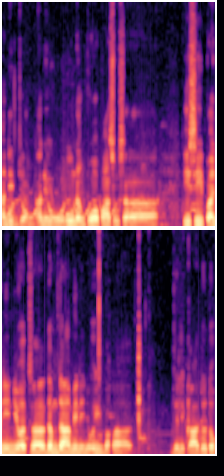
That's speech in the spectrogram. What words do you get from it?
Panganib dyan? Ano yung unang pumapasok sa isipan ninyo at sa damdamin ninyo? Uy, baka delikado to.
